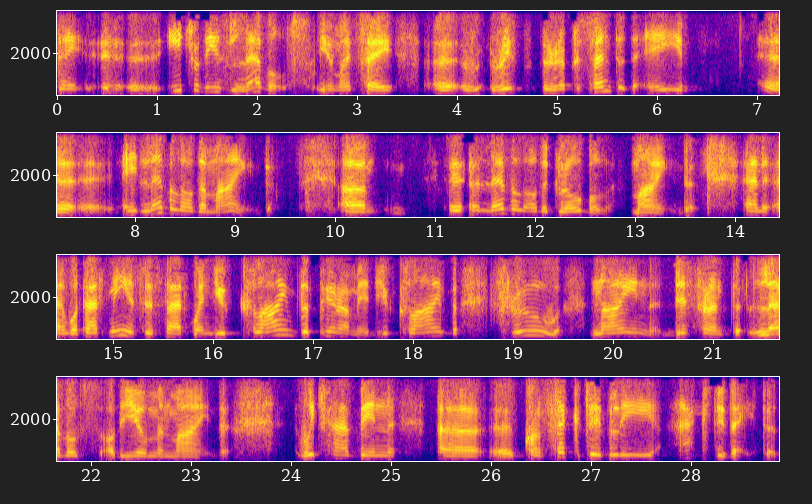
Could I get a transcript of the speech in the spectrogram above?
they, uh, each of these levels, you might say, uh, re- represented a uh, a level of the mind, um, a, level of the global mind. And, and what that means is that when you climb the pyramid, you climb through nine different levels of the human mind, which have been uh, uh, consecutively activated,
